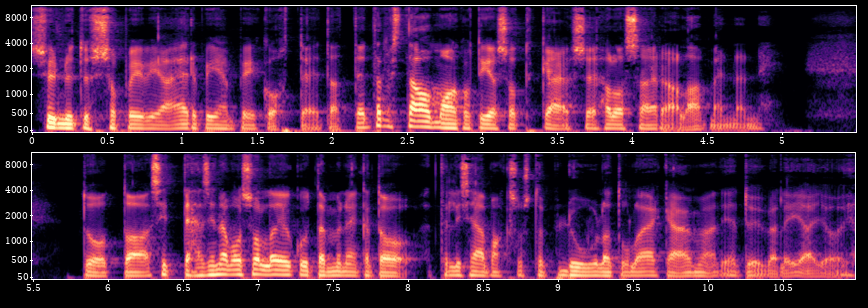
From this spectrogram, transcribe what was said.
synnytyssopivia Airbnb-kohteita, että ei tarvitse sitä omaa kotia sotkea, jos ei halua sairaalaan mennä, niin tuota, sittenhän siinä voisi olla joku tämmöinen, kato, että lisämaksusta duula tulee käymään tietyin väliajoin.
